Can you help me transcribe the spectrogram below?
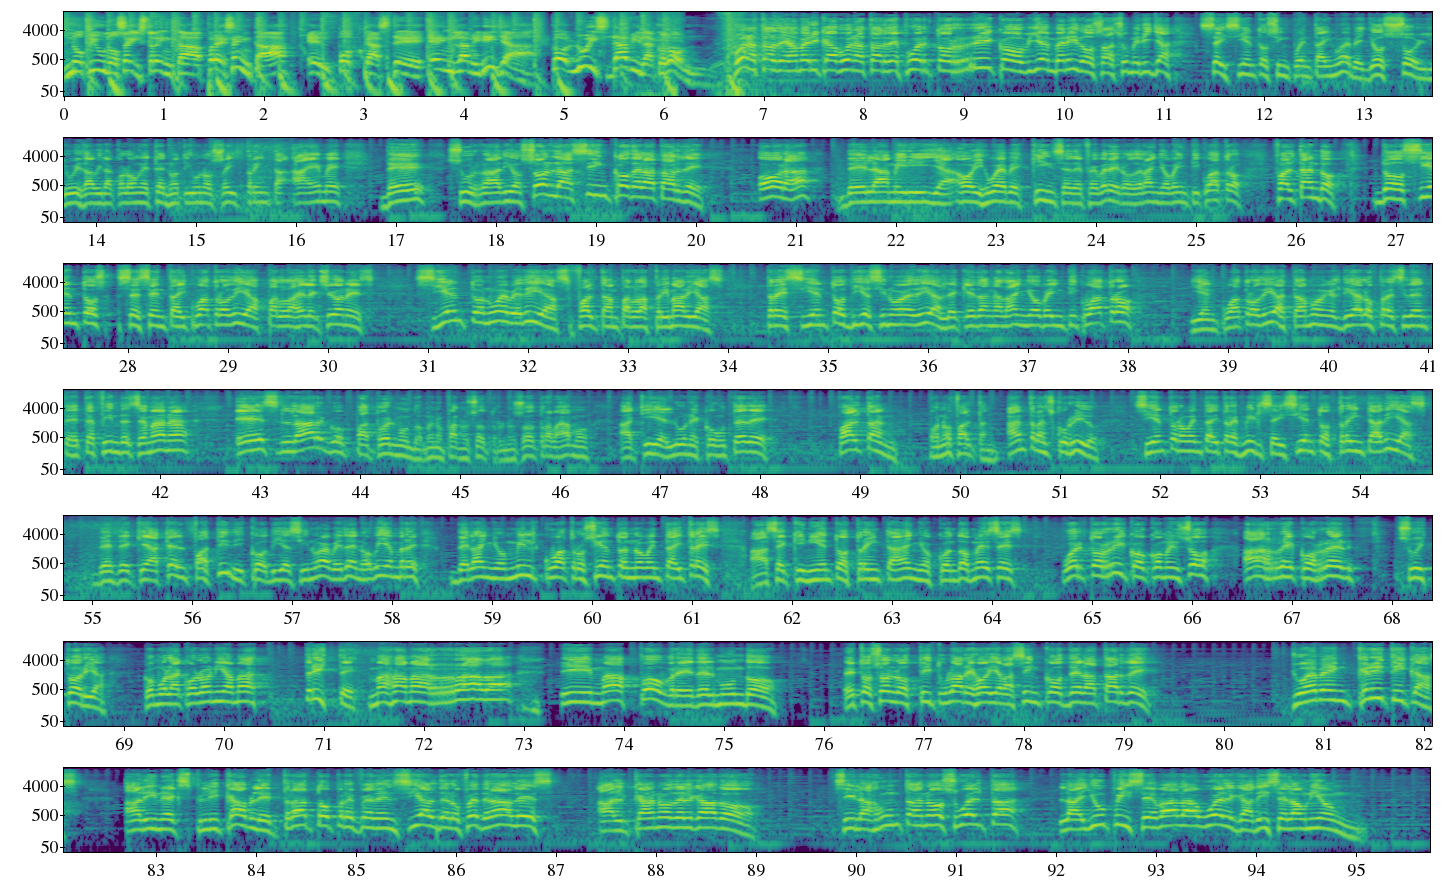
Noti 1630 presenta el podcast de En la Mirilla con Luis Dávila Colón. Buenas tardes América, buenas tardes Puerto Rico, bienvenidos a su Mirilla 659. Yo soy Luis Dávila Colón, este es Noti 1630 AM de su radio. Son las 5 de la tarde hora de la mirilla. Hoy jueves 15 de febrero del año 24, faltando 264 días para las elecciones, 109 días faltan para las primarias, 319 días le quedan al año 24 y en cuatro días estamos en el Día de los Presidentes. Este fin de semana es largo para todo el mundo, menos para nosotros. Nosotros trabajamos aquí el lunes con ustedes. Faltan o no faltan, han transcurrido 193.630 días desde que aquel fatídico 19 de noviembre del año 1493, hace 530 años con dos meses, Puerto Rico comenzó a recorrer su historia como la colonia más triste, más amarrada y más pobre del mundo. Estos son los titulares hoy a las 5 de la tarde. Llueven críticas al inexplicable trato preferencial de los federales al Cano Delgado. Si la Junta no suelta, la Yupi se va a la huelga, dice la Unión.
